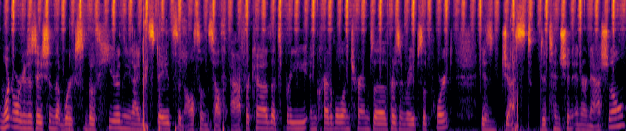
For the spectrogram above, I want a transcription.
one organization that works both here in the United States and also in South Africa that's pretty incredible in terms of prison rape support is Just Detention International.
